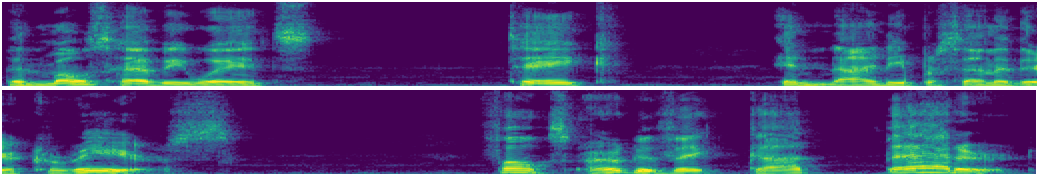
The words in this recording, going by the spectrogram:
than most heavyweights take in 90% of their careers. Folks, Hrgovic got battered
